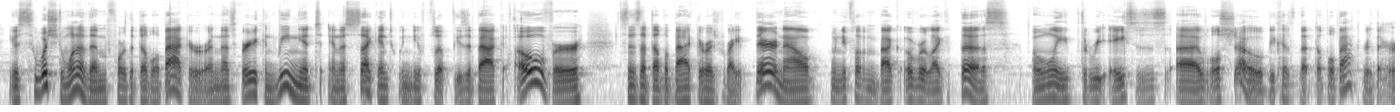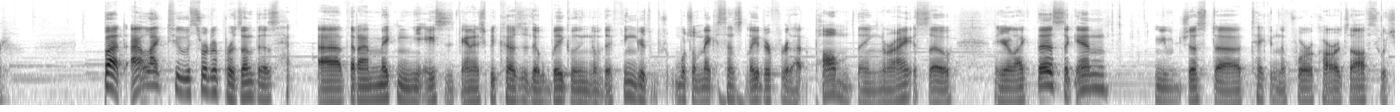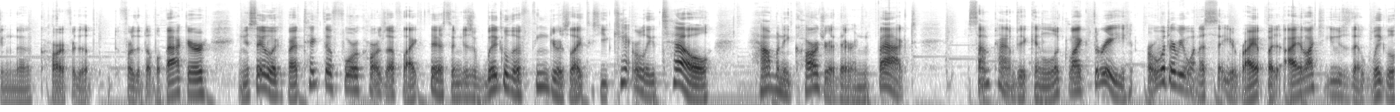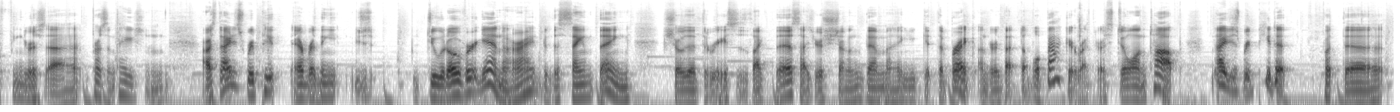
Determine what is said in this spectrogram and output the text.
you switched one of them for the double backer, and that's very convenient in a second when you flip these back over, since that double backer is right there now, when you flip them back over like this, only three aces uh, will show because that double backer there. But I like to sort of present this uh, that I'm making the aces vanish because of the wiggling of the fingers, which will make sense later for that palm thing, right? So you're like this again, you've just uh, taken the four cards off, switching the card for the for the double backer, and you say, look, if I take the four cards off like this and just wiggle the fingers like this, you can't really tell how many cards are there. In fact, sometimes it can look like three, or whatever you want to say, right? But I like to use the wiggle fingers uh, presentation. All right, so now I just repeat everything, you just do it over again, all right? Do the same thing. Show the three aces like this. As you're showing them, uh, you get the break under that double backer right there, still on top. Now you just repeat it put the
